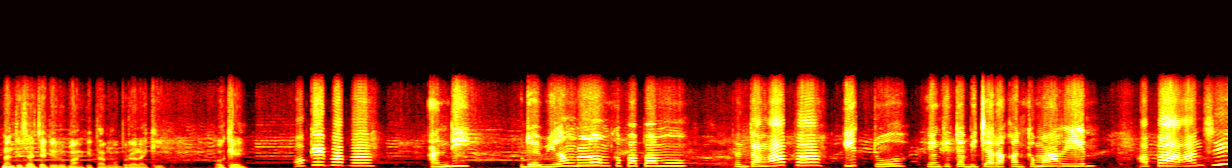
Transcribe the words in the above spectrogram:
Nanti saja di rumah kita ngobrol lagi, oke? Oke, Papa. Andi, udah bilang belum ke papamu? Tentang apa? Itu yang kita bicarakan kemarin. Apaan sih?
